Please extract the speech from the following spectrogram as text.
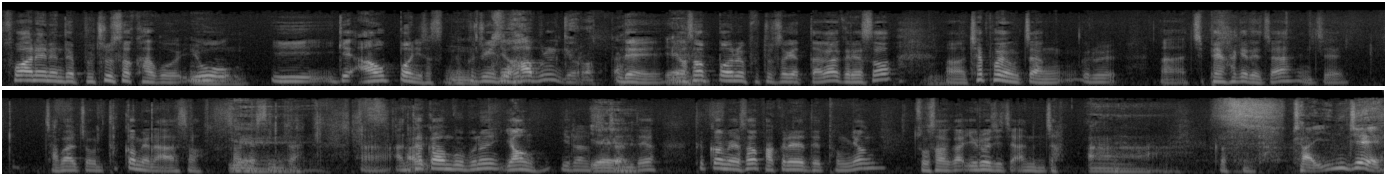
소환했는데 불출석하고 요 음. 이, 이게 아홉 번 있었습니다. 음, 그중에 구합을 겨뤘다. 네, 예. 여섯 번을 불출석했다가 그래서 음. 어, 체포영장을 아, 집행하게 되자 이제 자발적으로 특검에 나와서 수사했습니다. 예. 아, 안타까운 부분은 0이라는 예. 숫자인데요. 특검에서 박근혜 대통령 조사가 이루어지지 않은 점. 아. 그렇습니다. 자, 이제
